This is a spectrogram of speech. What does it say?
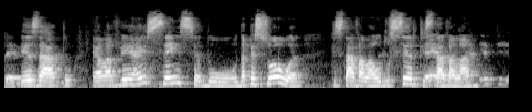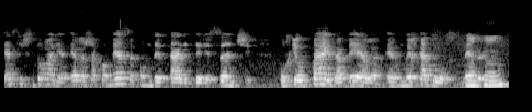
Dele. Exato. Ela vê a essência do, da pessoa que estava lá, ou do ser que é, estava lá. Esse, essa história ela já começa com um detalhe interessante, porque o pai da Bela era um mercador, lembra? Uhum.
